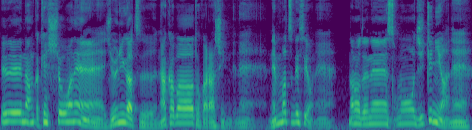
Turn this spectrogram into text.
で、なんか決勝はね、12月半ばとからしいんでね、年末ですよね。なのでね、その時期にはね、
